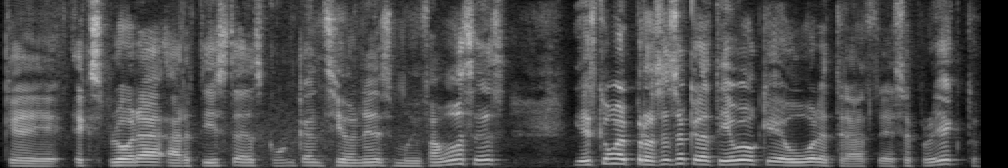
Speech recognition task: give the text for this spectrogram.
que explora artistas con canciones muy famosas y es como el proceso creativo que hubo detrás de ese proyecto.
